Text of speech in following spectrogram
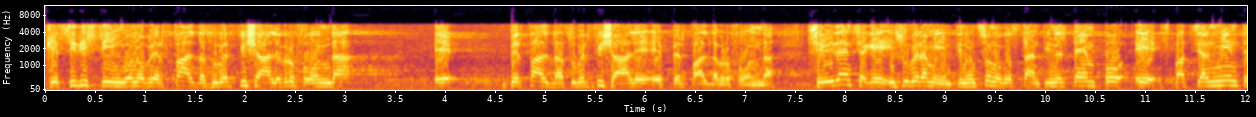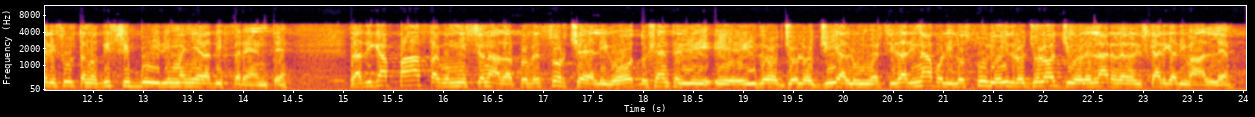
che si distinguono per falda superficiale e per falda profonda. Si evidenzia che i superamenti non sono costanti nel tempo e spazialmente risultano distribuiti in maniera differente. La DK ASTA commissionato al professor Celico, docente di eh, idrogeologia all'Università di Napoli, lo studio idrogeologico dell'area della discarica di valle.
